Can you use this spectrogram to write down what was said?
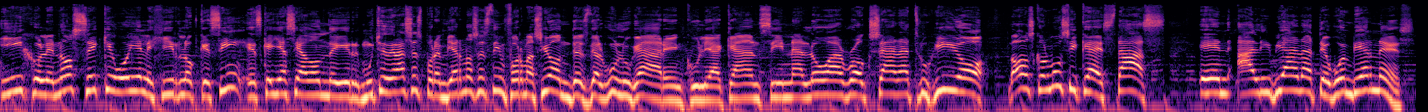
Híjole, no sé qué voy a elegir. Lo que sí es que ya sé a dónde ir. Muchas gracias por enviarnos esta información desde algún lugar en Culiacán, Sinaloa, Roxana Trujillo. Vamos con música. Estás en Aliviánate. Buen viernes.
